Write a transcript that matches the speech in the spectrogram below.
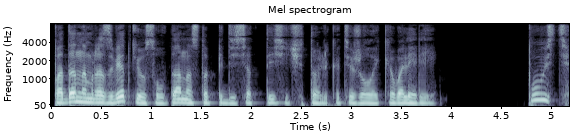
По данным разведки, у султана 150 тысяч только тяжелой кавалерии. Пусть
